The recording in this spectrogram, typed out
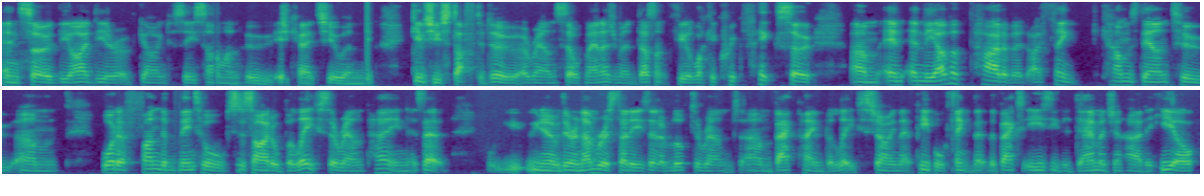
And so the idea of going to see someone who educates you and gives you stuff to do around self management doesn't feel like a quick fix. So, um, and, and the other part of it, I think, comes down to um, what are fundamental societal beliefs around pain is that you, you, know, there are a number of studies that have looked around um, back pain beliefs, showing that people think that the back's easy to damage and hard to heal,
